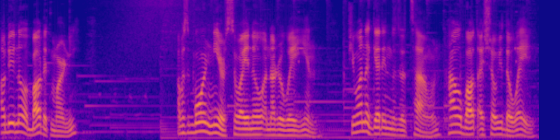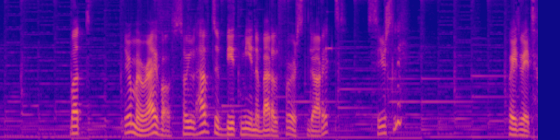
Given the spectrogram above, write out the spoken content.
How do you know about it, Marnie? I was born near, so I know another way in. If you wanna get into the town, how about I show you the way? But you're my rival, so you'll have to beat me in a battle first, got it? Seriously? Wait, wait.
